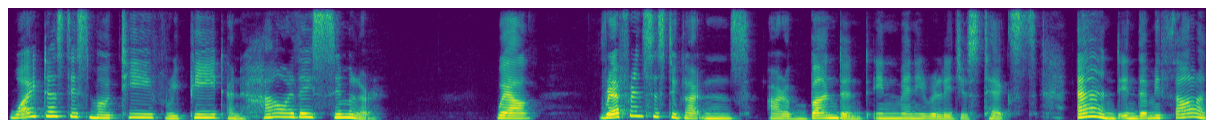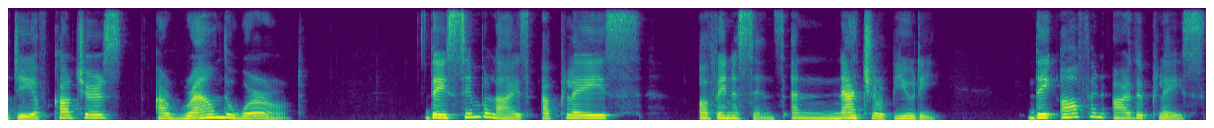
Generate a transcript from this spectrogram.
Why does this motif repeat and how are they similar? Well, references to gardens are abundant in many religious texts and in the mythology of cultures around the world. They symbolize a place of innocence and natural beauty. They often are the place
